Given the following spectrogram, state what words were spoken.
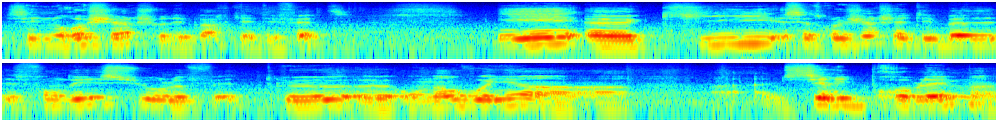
C'est une recherche au départ qui a été faite et euh, qui, cette recherche a été fondée sur le fait qu'on euh, a envoyé une série de problèmes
